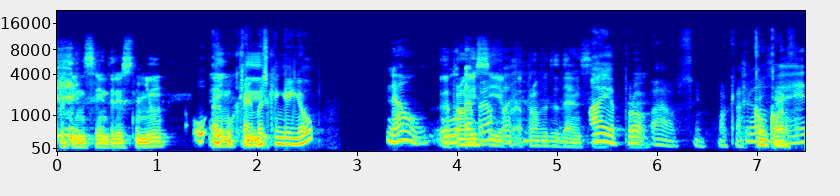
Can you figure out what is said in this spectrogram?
patinho sem interesse nenhum, O, Em ok, que- mas quem ganhou? Não, a o- prova a em si, prova. a, a prova de dança. Ah, é pro... Ah, sim, ok, Prova, concordo, é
